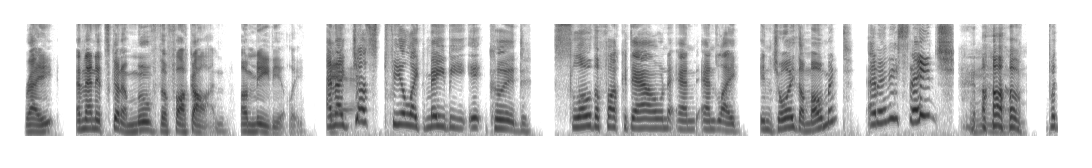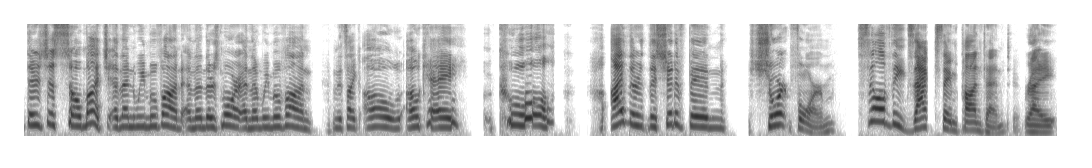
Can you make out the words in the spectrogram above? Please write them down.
right? And then it's gonna move the fuck on immediately. And I just feel like maybe it could slow the fuck down and and like enjoy the moment at any stage. Mm. Um, but there's just so much and then we move on and then there's more and then we move on and it's like, "Oh, okay. Cool." Either this should have been short form, still of the exact same content, right?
